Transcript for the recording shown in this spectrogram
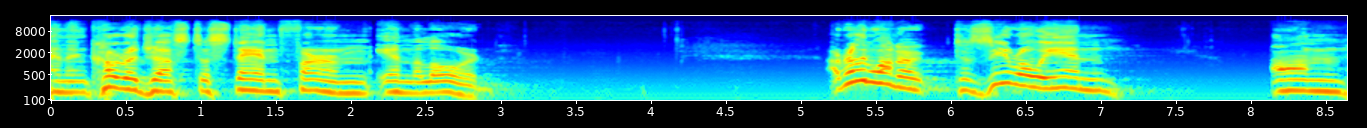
and encourage us to stand firm in the Lord. I really want to, to zero in on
